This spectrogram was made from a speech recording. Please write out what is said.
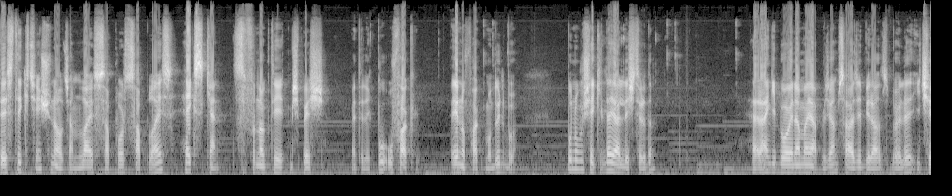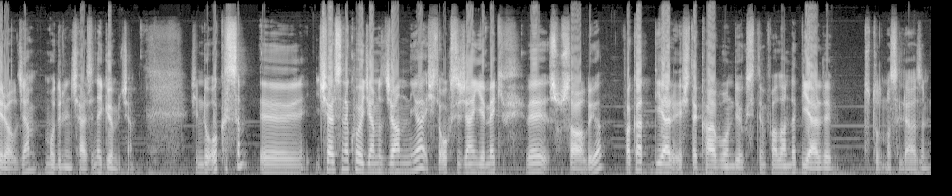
destek için şunu alacağım. Life Support Supplies Hexcan 0.75 metrelik. Bu ufak, en ufak modül bu. Bunu bu şekilde yerleştirdim. Herhangi bir oynama yapmayacağım. Sadece biraz böyle içeri alacağım. Modülün içerisine gömeceğim. Şimdi o kısım e, içerisine koyacağımız canlıya işte oksijen, yemek ve su sağlıyor. Fakat diğer işte karbondioksitin falan da bir yerde tutulması lazım.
